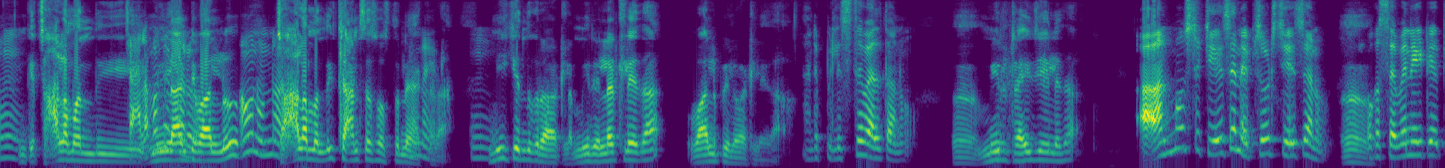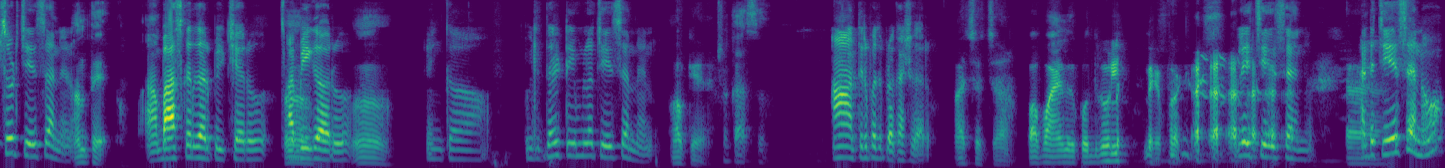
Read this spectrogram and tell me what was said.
ఇంకా చాలా మంది మంది ఉన్నారు. వాళ్ళు. చాలా మందికి ఛాన్సెస్ వస్తున్నాయి. అక్కడ. మీకెందుకు రావట్లేదు మీరు వెళ్ళట్లేదా? వాళ్ళు పిలవట్లేదా? అంటే పిలిస్తే వెళ్తాను. ఆ, మీరు ట్రై చేయలేదా? ఆల్మోస్ట్ చేశాను ఎపిసోడ్స్ చేశాను. ఒక సెవెన్ ఎయిట్ ఎపిసోడ్ చేశాను నేను. అంతే. భాస్కర్ గారు పిలిచారు. అభి గారు. ఇంకా వీళ్ళిద్దరి టీంలో చేశాను నేను. ఓకే. ప్రకాశ్. తిరుపతి ప్రకాష్ గారు. అచ్చా అచ్చా పాప ఆయన కొద్ది రోజులు చేశాను. అంటే చేశాను.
